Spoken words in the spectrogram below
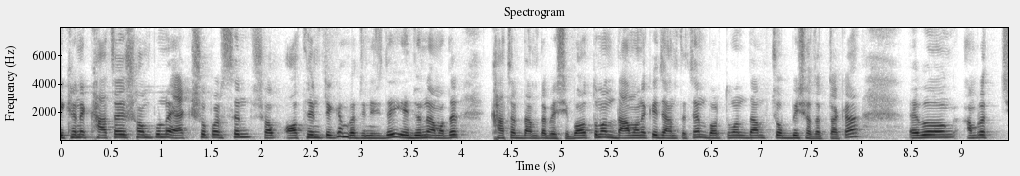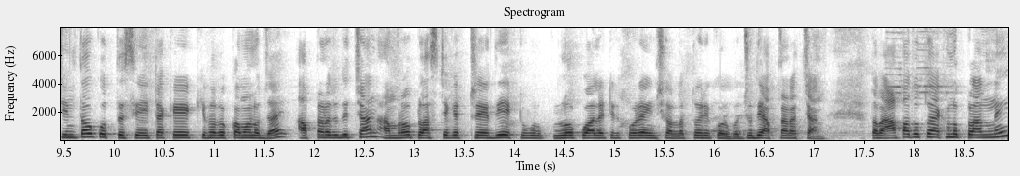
এখানে খাঁচায় সম্পূর্ণ একশো পার্সেন্ট সব অথেন্টিক আমরা জিনিস দিই এই জন্য আমাদের খাঁচার দামটা বেশি। বর্তমান দাম অনেকে জানতে চান, বর্তমান দাম চব্বিশ হাজার টাকা এবং আমরা চিন্তাও করতেছি এটাকে কীভাবে কমানো যায়। আপনারা যদি চান, আমরাও প্লাস্টিকের ট্রে দিয়ে একটু লো কোয়ালিটির করে ইনশাল্লাহ তৈরি করব। যদি আপনারা চান। তবে আপাতত এখনও প্ল্যান নেই।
